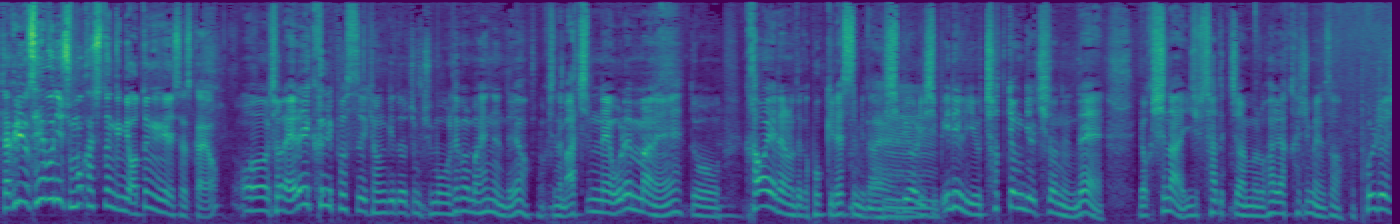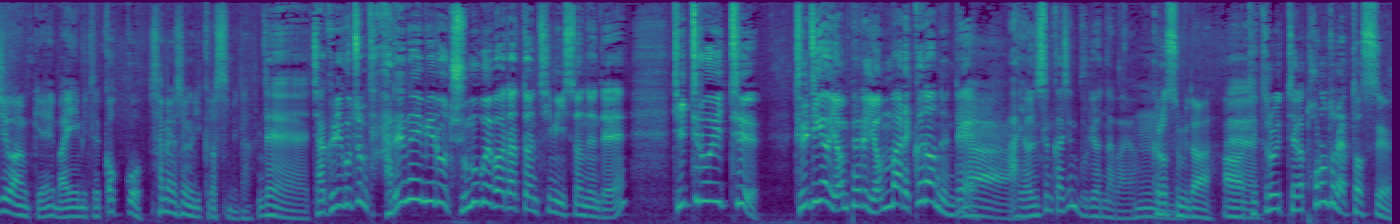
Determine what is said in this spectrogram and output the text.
자, 그리고 세 분이 주목하셨던 경기 어떤 경기가 있었을까요? 어, 저는 LA 클리퍼스 경기도 좀 주목을 해볼 만 했는데요. 역시나 마침내 오랜만에 또 카와이 레너드가 복귀를 했습니다. 네. 12월 21일 이후 첫 경기를 치렀는데 역시나 24득점으로 활약해주면서 폴 조지와 함께 마이애미를 꺾고 3연승을 이끌었습니다. 네. 자, 그리고 좀 다른 의미로 주목을 받았던 팀이 있었는데 디트로이트 드디어 연패를 연말에 끊었는데 야. 아, 연승까지는 무리였나 봐요. 그렇습니다. 아, 네. 디트로이트가 토론토 랩터스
